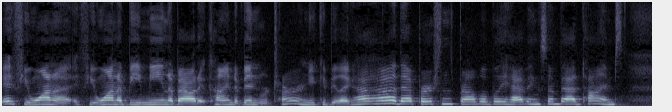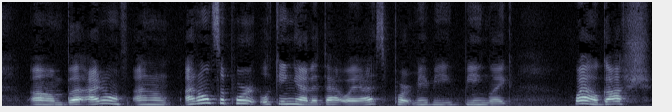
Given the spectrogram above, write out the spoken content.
if you wanna if you wanna be mean about it kind of in return, you could be like, haha, that person's probably having some bad times. Um, but I don't I don't I don't support looking at it that way. I support maybe being like, wow, gosh,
